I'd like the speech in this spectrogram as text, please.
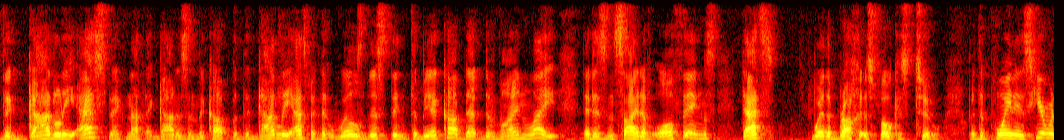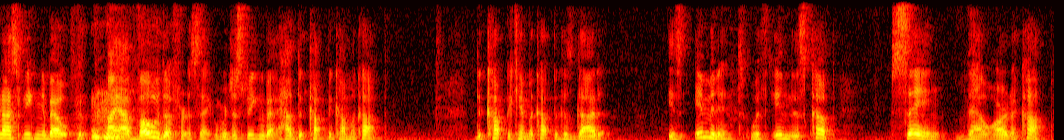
the godly aspect, not that God is in the cup, but the godly aspect that wills this thing to be a cup, that divine light that is inside of all things, that's where the bracha is focused to. But the point is, here we're not speaking about my avoda for a second. We're just speaking about how the cup become a cup. The cup became a cup because God is imminent within this cup, saying, "Thou art a cup."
